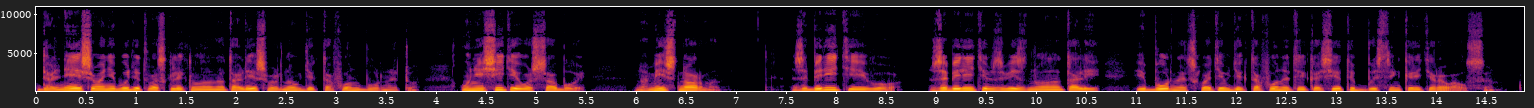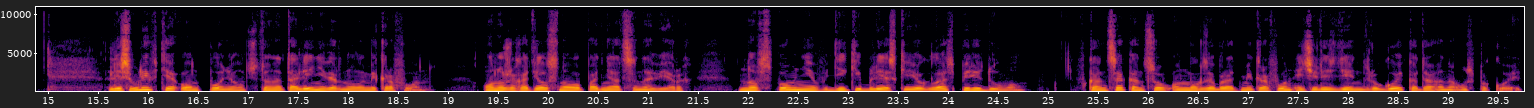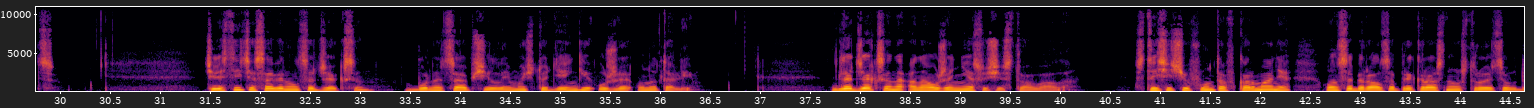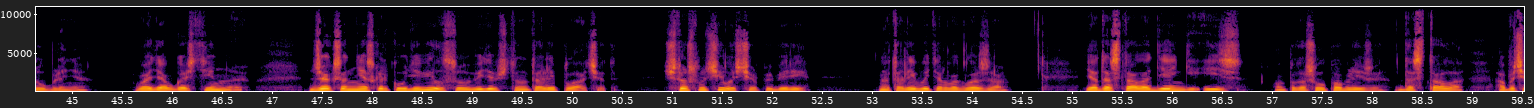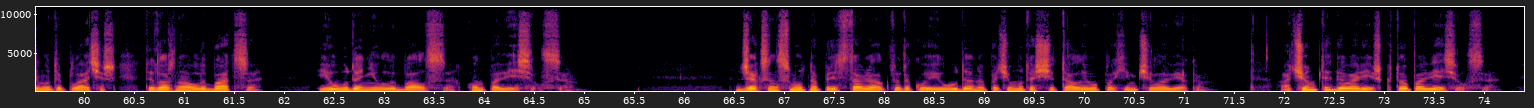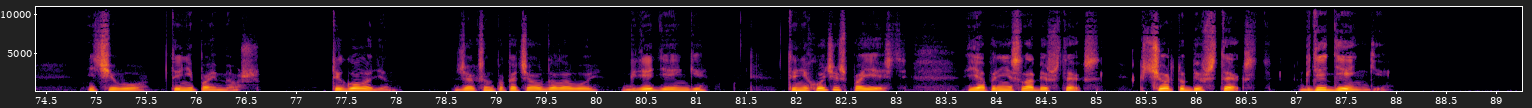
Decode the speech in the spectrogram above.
«Дальнейшего не будет!» – воскликнула Натали, швырнув диктофон Бурнету. «Унесите его с собой!» «Но, мисс Норман!» «Заберите его!» «Заберите!» – взвизгнула Натали, и Бурнет, схватив диктофон и три кассеты, быстренько ретировался. Лишь в лифте он понял, что Натали не вернула микрофон. Он уже хотел снова подняться наверх, но, вспомнив дикий блеск ее глаз, передумал. В конце концов, он мог забрать микрофон и через день-другой, когда она успокоится. Через три часа вернулся Джексон. Бурнет сообщила ему, что деньги уже у Натали. Для Джексона она уже не существовала. С тысячи фунтов в кармане он собирался прекрасно устроиться в Дублине. Войдя в гостиную, Джексон несколько удивился, увидев, что Натали плачет. «Что случилось, черт побери?» Натали вытерла глаза. «Я достала деньги из...» Он подошел поближе. «Достала? А почему ты плачешь? Ты должна улыбаться». Иуда не улыбался. Он повесился. Джексон смутно представлял, кто такой Иуда, но почему-то считал его плохим человеком. «О чем ты говоришь? Кто повесился?» «Ничего, ты не поймешь». «Ты голоден?» Джексон покачал головой. «Где деньги?» «Ты не хочешь поесть?» «Я принесла бифштекс». «К черту бифштекс! Где деньги?»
